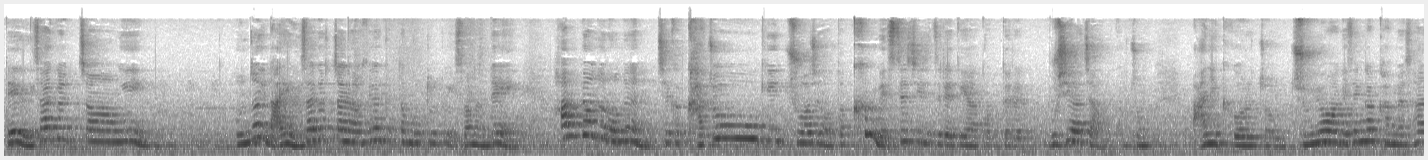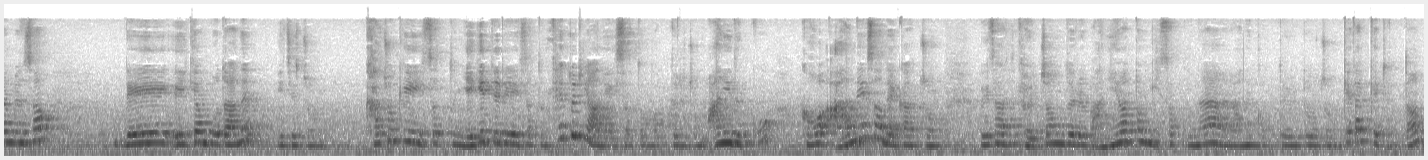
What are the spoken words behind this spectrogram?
내 의사결정이 온전히 나의 의사결정이라고 생각했던 것들도 있었는데 한편으로는 제가 가족이 주어진 어떤 큰 메시지들에 대한 것들을 무시하지 않고 좀 많이 그거를 좀 중요하게 생각하며 살면서 내 의견보다는 이제 좀 가족이 있었던 얘기들에 있었던 테두리 안에 있었던 것들을 좀 많이 듣고 그 안에서 내가 좀 의사 결정들을 많이 해왔던 게 있었구나 라는 것들도 좀 깨닫게 됐던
